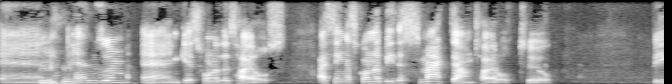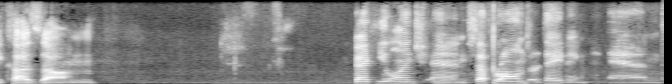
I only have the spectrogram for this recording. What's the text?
and Mhm. pins him and gets one of the titles. I think it's going to be the SmackDown title too, because um, Becky Lynch and Seth Rollins are dating, and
